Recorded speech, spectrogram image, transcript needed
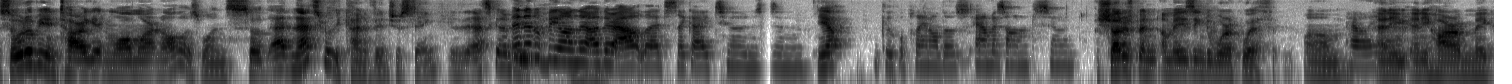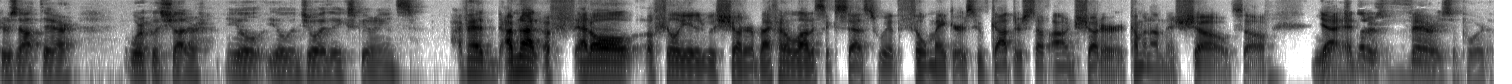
So it'll be in Target and Walmart and all those ones. So that and that's really kind of interesting. That's gonna be. and it'll be on the other outlets like itunes and Yep. Google play and all those amazon soon Shudder's been amazing to work with. Um, Hell yeah. Any any horror makers out there, work with Shudder. You'll you'll enjoy the experience. I've had I'm not aff- at all affiliated with Shudder, but I've had a lot of success with filmmakers who've got their stuff on Shudder coming on this show. So Yeah, it- Shudder's very supportive.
